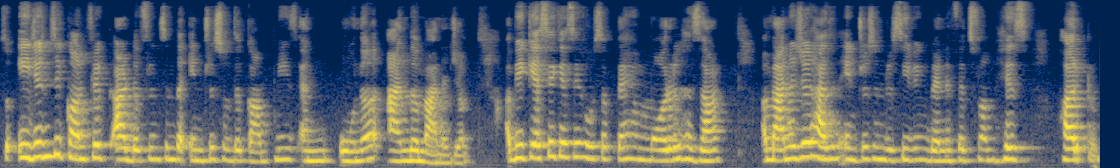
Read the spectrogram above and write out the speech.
So agency conflict are difference in the interest of the companies and owner and the manager. अब ये कैसे कैसे हो सकते हैं मॉरल हजार A manager has an interest in receiving benefits from his her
